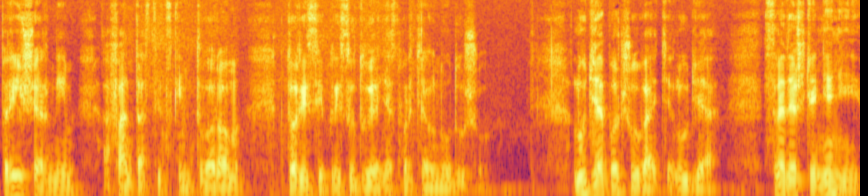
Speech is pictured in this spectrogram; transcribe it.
príšerným a fantastickým tvorom, ktorý si prisuduje nesmrteľnú dušu. Ľudia, počúvajte, ľudia, svet ešte není e,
